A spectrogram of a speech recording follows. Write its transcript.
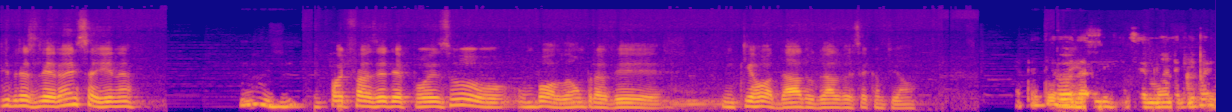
De Brasileirão é isso aí, né? Uhum. A gente pode fazer depois o- um bolão pra ver em que rodada o Galo vai ser campeão. Até tem rodada Isso. de semana aqui, mas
